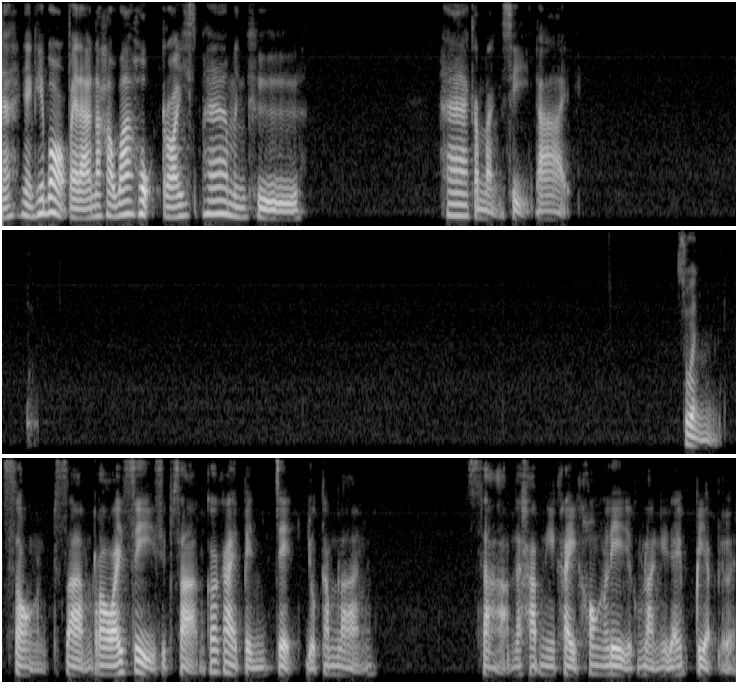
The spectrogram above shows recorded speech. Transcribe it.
นะอย่างที่บอกไปแล้วนะคะว่า625มันคือ 5กำลัง 4 ได้ ส่วน 2 343 ก็กลายเป็น 7 ยกกำลัง 3 นะครับ นี่ใครคล่องเลขยกกำลังนี้ได้เปรียบเลย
